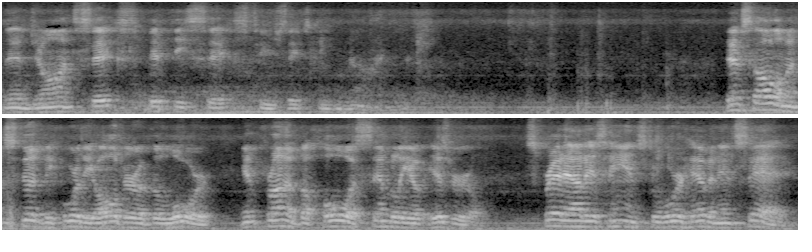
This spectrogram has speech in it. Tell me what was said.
then John 6, 56 to 69. Then Solomon stood before the altar of the Lord in front of the whole assembly of Israel, spread out his hands toward heaven, and said,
